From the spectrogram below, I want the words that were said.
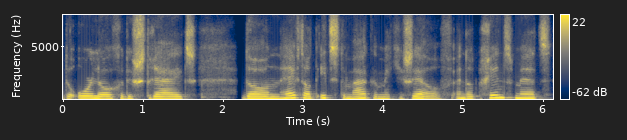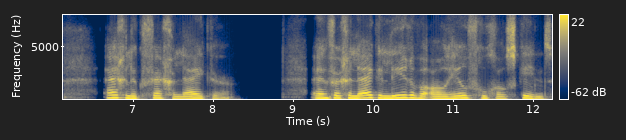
de oorlogen, de strijd, dan heeft dat iets te maken met jezelf. En dat begint met eigenlijk vergelijken. En vergelijken leren we al heel vroeg als kind.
